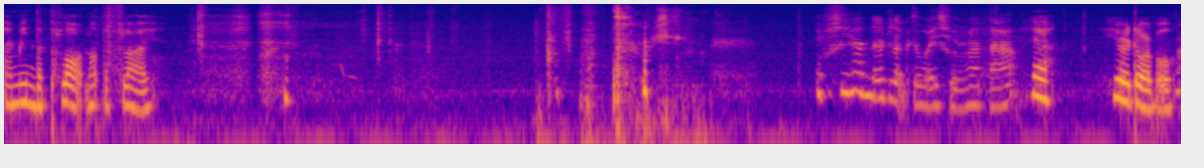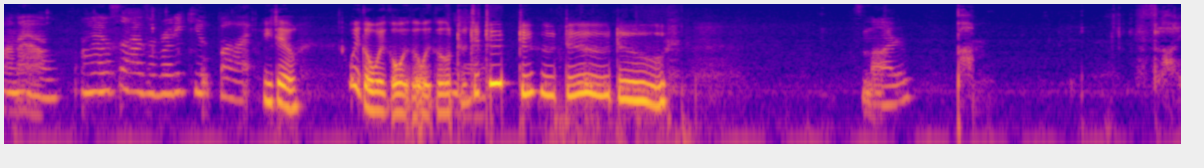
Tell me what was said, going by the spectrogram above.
I mean the plot, not the fly. If she hadn't have looked away, she would have had that. Yeah, you're adorable. Oh no. I also has a really cute butt. You do. Wiggle, wiggle, wiggle, wiggle. Do, do, do, do, do, do smile. Bum. Fly.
